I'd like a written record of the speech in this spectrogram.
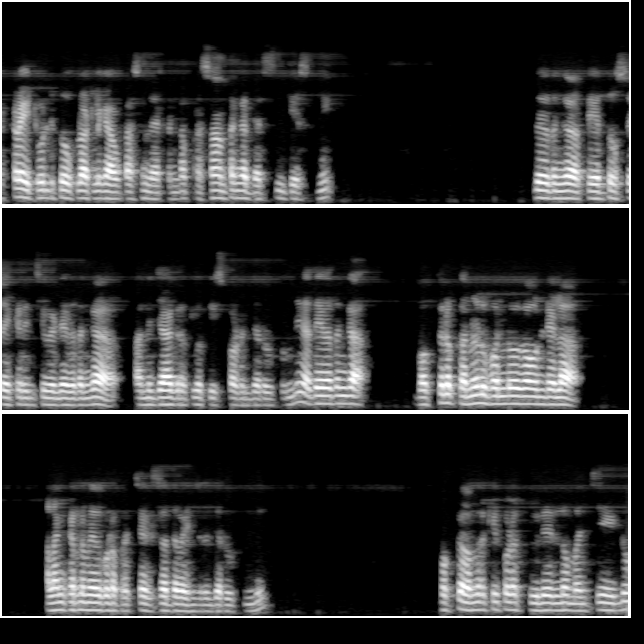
ఎక్కడ ఎటువంటి తోపులాట్లకి అవకాశం లేకుండా ప్రశాంతంగా దర్శనం చేసుకుని అదేవిధంగా తీర్థం స్వీకరించి వెళ్ళే విధంగా అన్ని జాగ్రత్తలు తీసుకోవడం జరుగుతుంది. అదేవిధంగా భక్తుల కన్నులు పండుగగా ఉండేలా అలంకరణ మీద కూడా ప్రత్యేక శ్రద్ధ వహించడం జరుగుతుంది. భక్తులందరికీ కూడా క్యూలైన్లో మంచి నీళ్ళు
